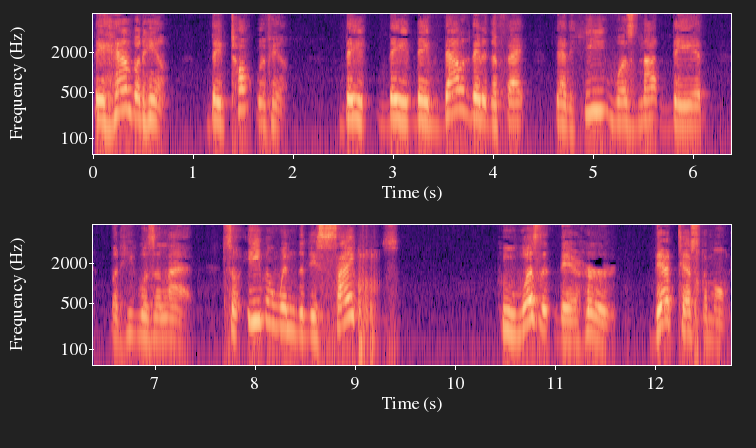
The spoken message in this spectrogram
They handled him. They talked with him. They they they validated the fact that he was not dead, but he was alive. So even when the disciples who wasn't there heard their testimony,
